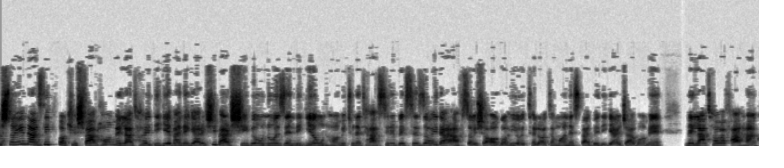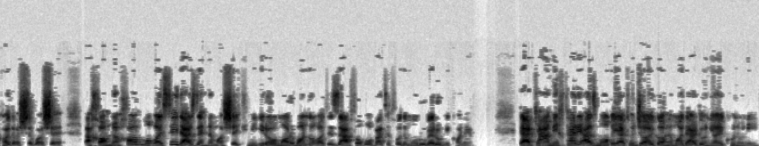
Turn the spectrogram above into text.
آشنایی نزدیک با کشورها و ملتهای دیگه و نگرشی بر شیوه و نوع زندگی اونها می‌تونه تاثیر بسزایی در افزایش آگاهی و اطلاعات ما نسبت به دیگر جوامع ملتها و فرهنگها داشته باشه و خواه مقایسه در ذهن ما شکل می‌گیره و ما رو با نقاط ضعف و قوت خودمون روبرو می‌کنه. درک عمیقتری از موقعیت و جایگاه ما در دنیای کنونی.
